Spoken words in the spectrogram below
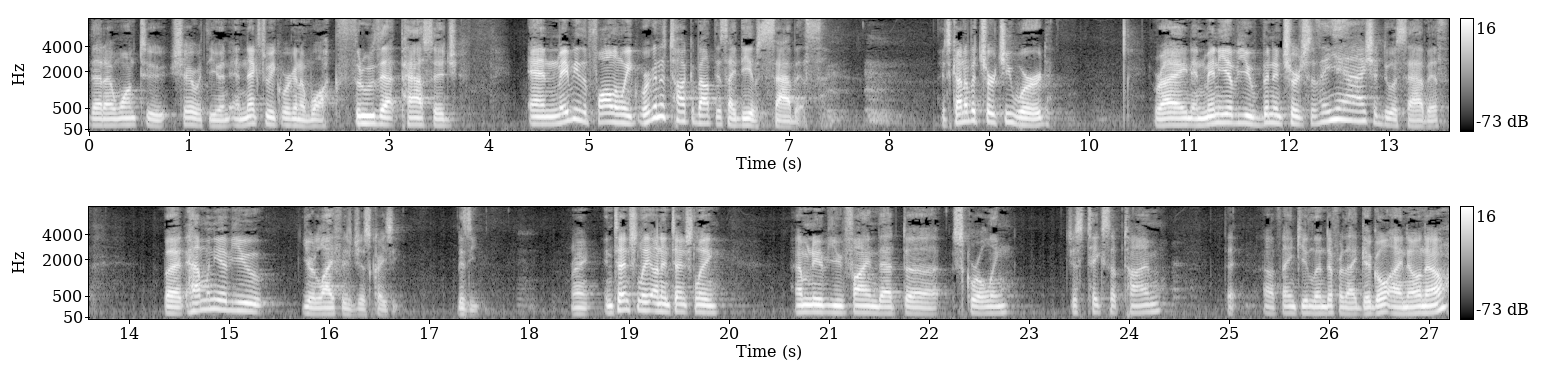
that I want to share with you, and, and next week we're going to walk through that passage, and maybe the following week we're going to talk about this idea of Sabbath. It's kind of a churchy word, right? And many of you have been in church and say, yeah, I should do a Sabbath. But how many of you, your life is just crazy, busy, right? Intentionally, unintentionally. How many of you find that uh, scrolling just takes up time? That, oh, thank you, Linda, for that giggle. I know now.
